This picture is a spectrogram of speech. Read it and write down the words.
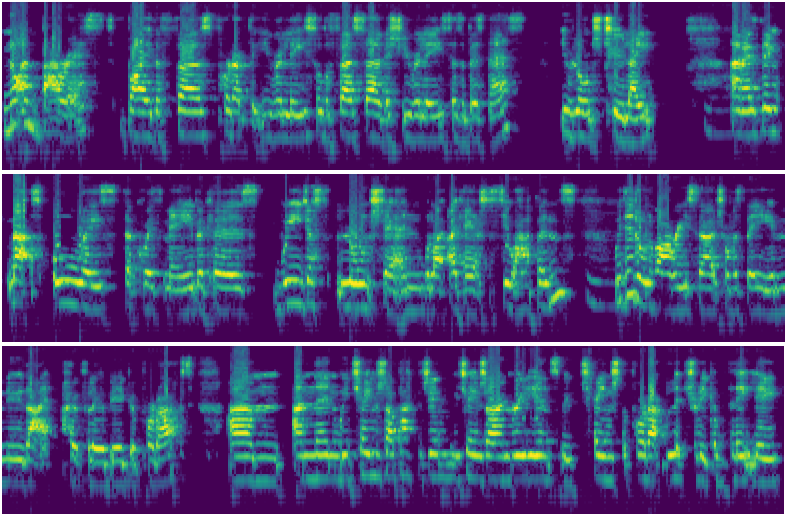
not embarrassed by the first product that you release or the first service you release as a business, you've launched too late. Mm-hmm. And I think that's always stuck with me because we just launched it and we're like, okay, let's just see what happens. Mm-hmm. We did all of our research, obviously, and knew that hopefully it would be a good product. Um, and then we changed our packaging, we changed our ingredients, we've changed the product literally completely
